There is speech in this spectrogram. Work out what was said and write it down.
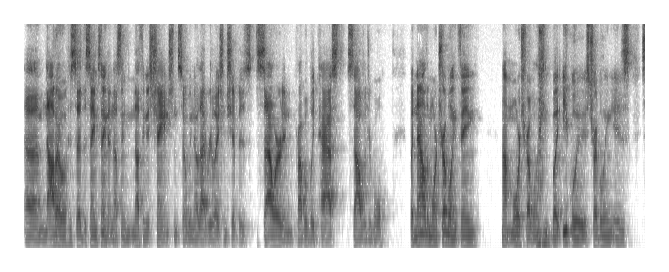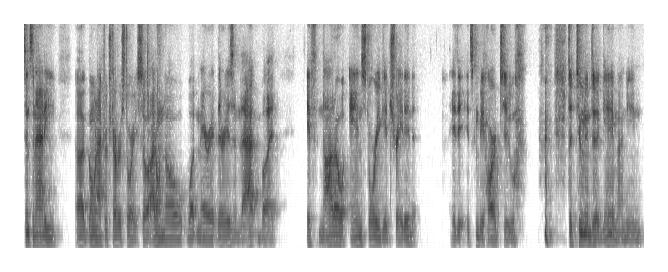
um, Nado has said the same thing that nothing nothing has changed, and so we know that relationship is soured and probably past salvageable. But now the more troubling thing, not more troubling, but equally as troubling, is Cincinnati uh, going after Trevor Story. So I don't know what merit there is in that, but if Nado and Story get traded, it, it's going to be hard to to tune into a game. I mean,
